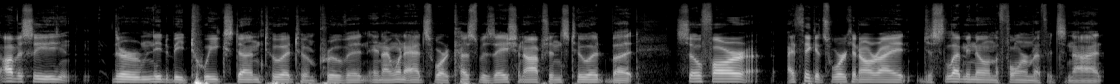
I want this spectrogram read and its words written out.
Obviously, there need to be tweaks done to it to improve it, and I want to add some more customization options to it. But so far, I think it's working all right. Just let me know in the forum if it's not.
